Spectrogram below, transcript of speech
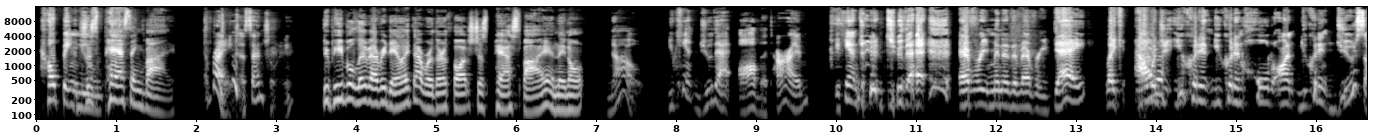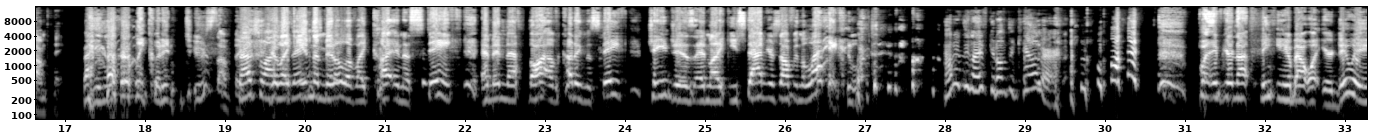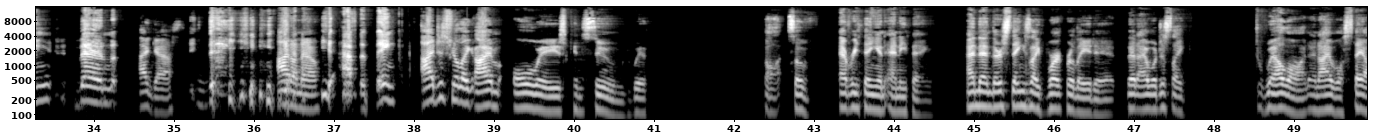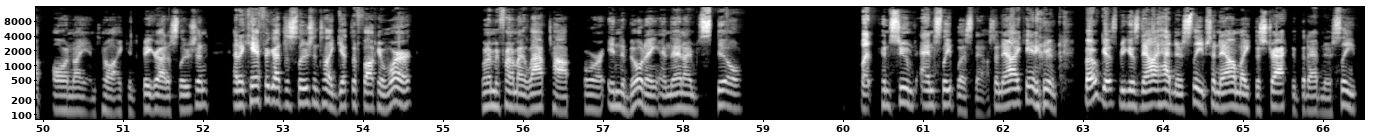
helping It's you just passing by. right, essentially. Do people live every day like that where their thoughts just pass by and they don't? No, you can't do that all the time. You can't do, that every minute of every day. Like, how would- you? You couldn't. You couldn't hold on. You couldn't do something. You literally couldn't do something. That's why you're like in the middle of like cutting a steak, and then that thought of cutting the steak changes, and like you stab yourself in the leg. How did the knife get off the counter? but if you're not thinking about what you're doing, then I guess. I don't know. You have to think. I just feel like I'm always consumed with thoughts of everything and anything. And then there's things like work related that I will just like dwell on and I will stay up all night until I can figure out a solution. And I can't figure out the solution until I get to fucking work when I'm in front of my laptop or in the building and then I'm still But- consumed and sleepless now. So now I can't even focus because now I had no sleep. So now I'm like distracted that I have no sleep.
